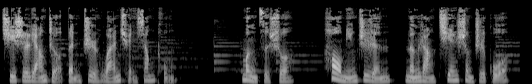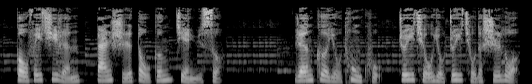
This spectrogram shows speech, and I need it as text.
其实两者本质完全相同。孟子说：“好名之人能让千乘之国，苟非其人，单食豆羹见于色。”人各有痛苦，追求有追求的失落，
